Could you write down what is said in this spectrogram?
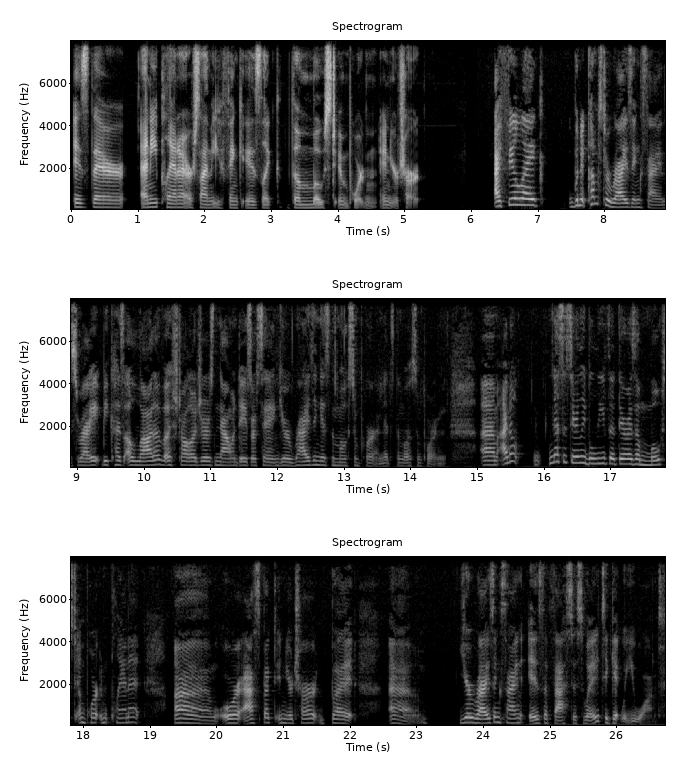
Is there any planet or sign that you think is like the most important in your chart? I feel like when it comes to rising signs, right? Because a lot of astrologers nowadays are saying your rising is the most important. It's the most important. Um, I don't necessarily believe that there is a most important planet um, or aspect in your chart, but um, your rising sign is the fastest way to get what you want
